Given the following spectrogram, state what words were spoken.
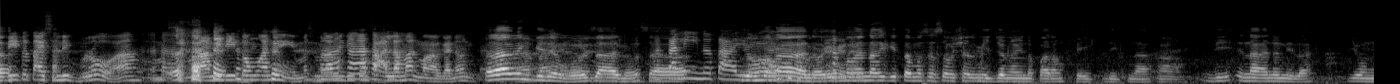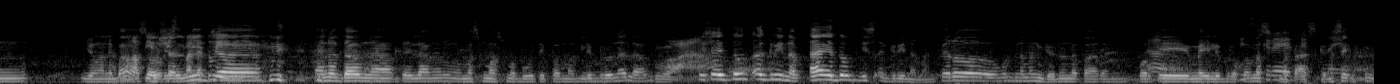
dito tayo sa libro, ha. Mas marami ditong ano eh, mas marami ditong kaalaman, mga ganon. Maraming Ah, ganyan bro sa ano sa Matalino tayo. yung mga ano, yung mga nakikita mo sa social media ngayon na parang fake deep na di na ano nila, yung yung halimbawa social to media, eh. ano daw na kailangan mo mas mas mabuti pa maglibro na lang. Wow. Which I don't agree na, I don't disagree naman. Pero wag naman gano'n na parang porque Ah, may libro ka mas mataas ka na na sa yun.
